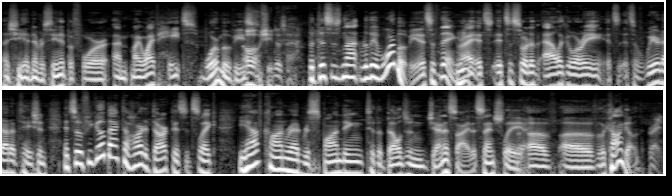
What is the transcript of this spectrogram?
Uh, she had never seen it before. Um, my wife hates war movies. Oh, she does that. But this is not really a war movie. It's a thing, Mm. right? It's it's a sort of allegory. It's it's a weird adaptation. And so if you go back to Heart of Darkness, it's like you have Conrad responding to the Belgian genocide, essentially Right. of of the Congo, Right.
